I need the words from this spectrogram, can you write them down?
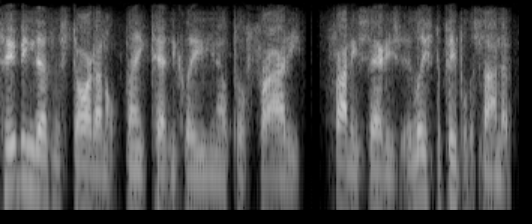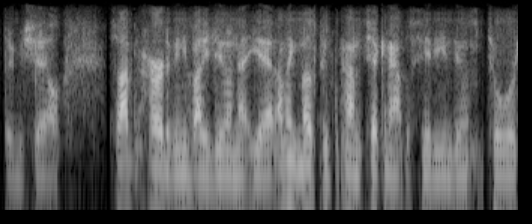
tubing doesn't start I don't think technically, you know, till Friday. Friday and Saturdays, at least the people that signed up through Michelle. So I haven't heard of anybody doing that yet. I think most people kind of checking out the city and doing some tours,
